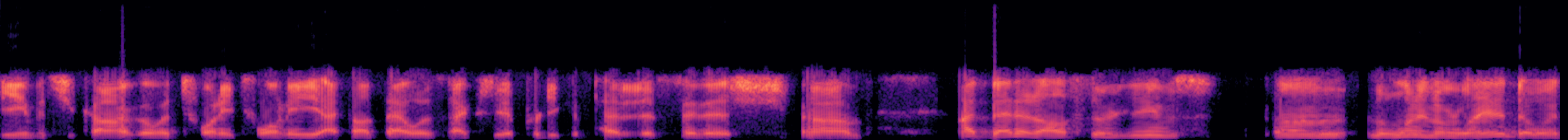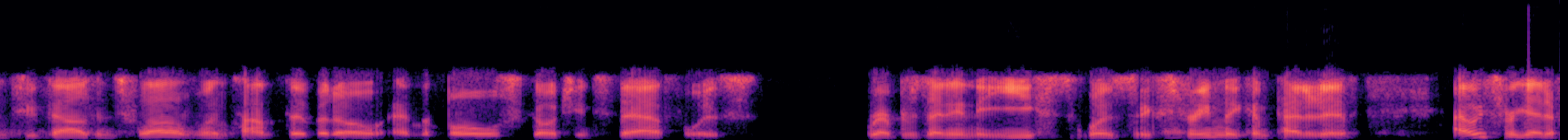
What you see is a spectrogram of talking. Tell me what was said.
game in Chicago in 2020. I thought that was actually a pretty competitive finish. Um, I bet at All Star games, um, the one in Orlando in 2012 when Tom Thibodeau and the Bulls coaching staff was representing the East was extremely competitive. I always forget if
